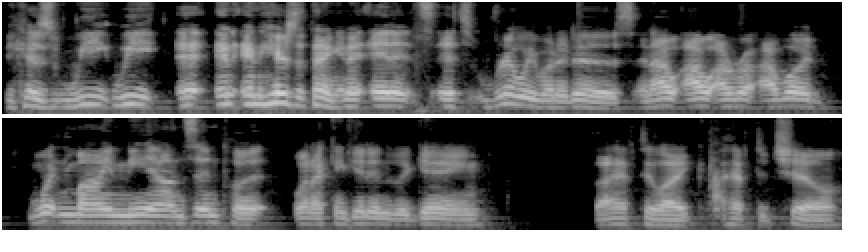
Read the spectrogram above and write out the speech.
Because we we and, and here's the thing, and, it, and it's it's really what it is. And I, I I would wouldn't mind Neon's input when I can get into the game. So I have to like I have to chill.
